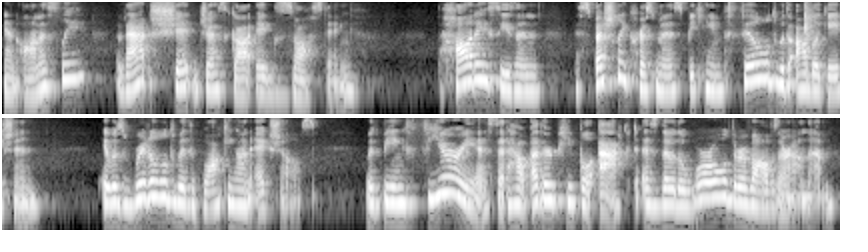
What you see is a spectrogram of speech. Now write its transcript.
And honestly, that shit just got exhausting. The holiday season, especially Christmas, became filled with obligation. It was riddled with walking on eggshells, with being furious at how other people act as though the world revolves around them,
